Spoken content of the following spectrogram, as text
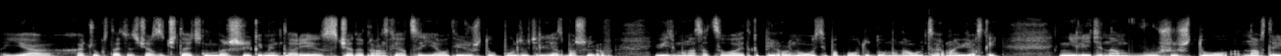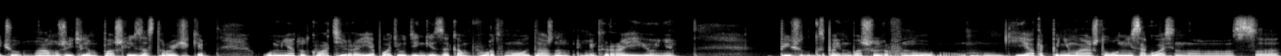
Я хочу, кстати, сейчас зачитать небольшие комментарии с чата трансляции. Я вот вижу, что пользователь Яс Баширов, видимо, нас отсылает к первой новости по поводу дома на улице Армавирской. Не лейте нам в уши, что навстречу нам, жителям, пошли застройщики. У меня тут квартира, я платил деньги за комфорт в малоэтажном микрорайоне пишет господин Баширов. Ну, я так понимаю, что он не согласен э, с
